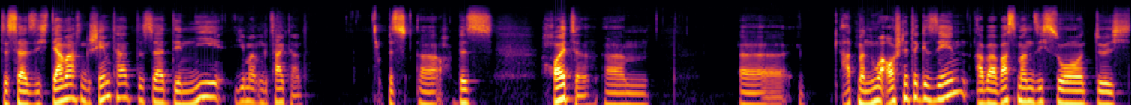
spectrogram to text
dass er sich dermaßen geschämt hat, dass er den nie jemandem gezeigt hat. Bis, äh, bis heute ähm, äh, hat man nur Ausschnitte gesehen, aber was man sich so durch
